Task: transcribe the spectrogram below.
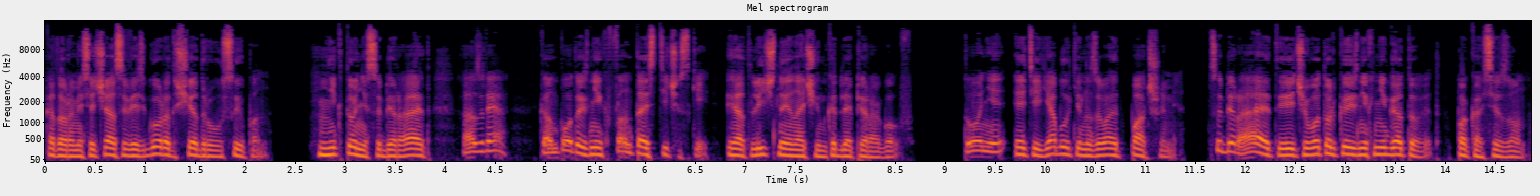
которыми сейчас весь город щедро усыпан. Никто не собирает, а зря. Компот из них фантастический и отличная начинка для пирогов. Тони эти яблоки называют падшими. Собирает и чего только из них не готовит, пока сезон.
